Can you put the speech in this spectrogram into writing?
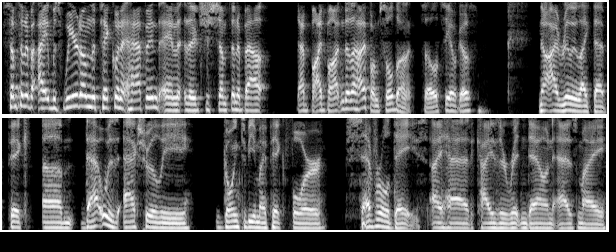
something about, I was weird on the pick when it happened and there's just something about that I bought into the hype. I'm sold on it. So let's see how it goes. No, I really like that pick. Um, that was actually going to be my pick for several days. I had Kysre written down as my,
